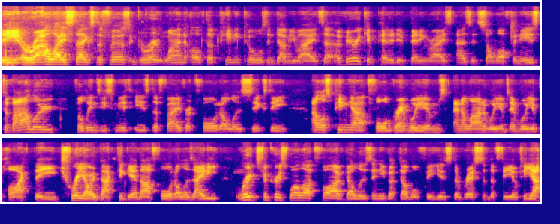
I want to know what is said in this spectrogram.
The Railway Stakes, the first Group 1 of the Pinnacles in WA. It's a, a very competitive betting race, as it so often is. Tavalu for Lindsay Smith is the favourite, $4.60. Alice Pina for Grant Williams and Alana Williams and William Pike, the trio back together, $4.80. Roots for Chris Waller, $5. And you've got double figures the rest of the field here.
